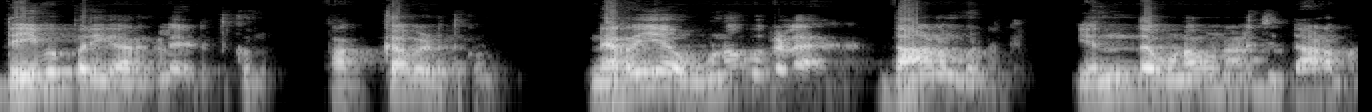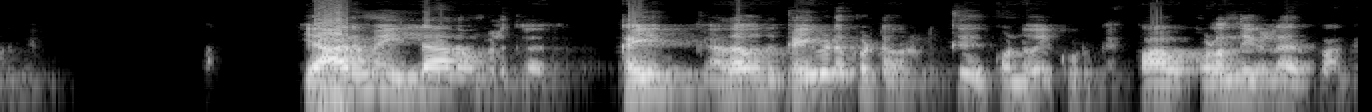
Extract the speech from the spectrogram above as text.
தெய்வ பரிகாரங்களை எடுத்துக்கணும். பக்காவா எடுத்துக்கணும். நிறைய உணவுகளை தானம் பண்ணுங்க. எந்த உணவுனாலும் தானம் பண்ணுங்க. யாருமே இல்லாதவங்களுக்கு கை அதாவது கைவிடப்பட்டவர்களுக்கு கொண்டு போய் கொடுங்க. பாவ குழந்தைகள்லாம் இருப்பாங்க.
